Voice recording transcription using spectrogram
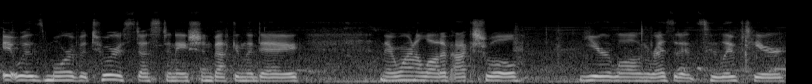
it was more of a tourist destination back in the day. And there weren't a lot of actual year long residents who lived here.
